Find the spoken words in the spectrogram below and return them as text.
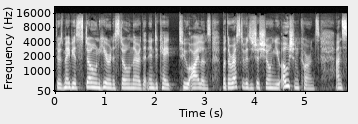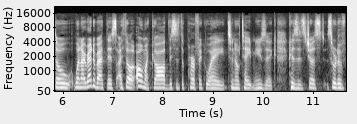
There's maybe a stone here and a stone there that indicate two islands, but the rest of it is just showing you ocean currents. And so when I read about this, I thought, oh my God, this is the perfect way to notate music because it's just sort of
